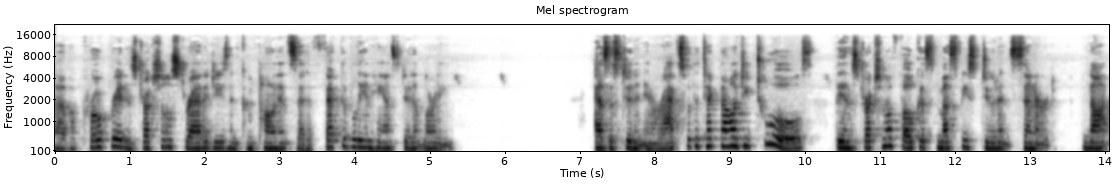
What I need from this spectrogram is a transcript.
of appropriate instructional strategies and components that effectively enhance student learning. As the student interacts with the technology tools, the instructional focus must be student-centered, not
